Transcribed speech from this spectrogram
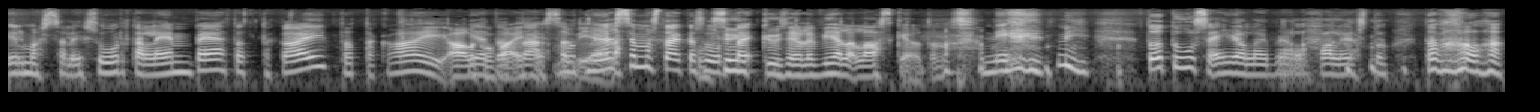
ilmassa oli suurta lempeä, totta kai. Totta kai alkuvaiheessa tota, vielä. myös semmoista aika suurta- Synkkyys ei ole vielä laskeutunut. Niin, niin, totuus ei ole vielä paljastunut. Tavallaan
